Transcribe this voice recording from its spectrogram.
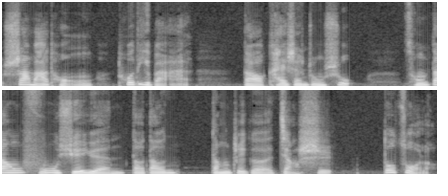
刷马桶、拖地板到开山种树，从当服务学员到当。当这个讲师都做了，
